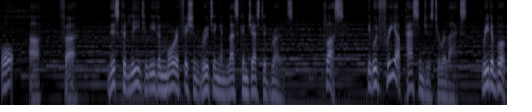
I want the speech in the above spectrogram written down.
or, ah, fur. This could lead to even more efficient routing and less congested roads. Plus, it would free up passengers to relax, read a book,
